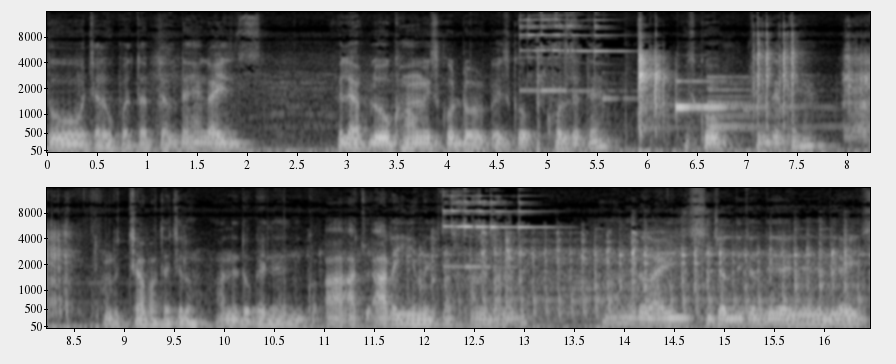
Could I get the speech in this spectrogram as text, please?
तो चलो ऊपर तरफ़ चलते हैं गाइज़ पहले आप लोग हम इसको डोर को इसको खोल देते हैं। इसको फेंक देते हैं। अब अच्छा बात है चलो आने दो गए को। आ, आ आ रही है मेरे पास आने दो आने दो। आने दो गाइस जल्दी जल्दी जल्दी गाइस।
